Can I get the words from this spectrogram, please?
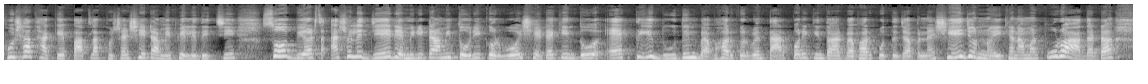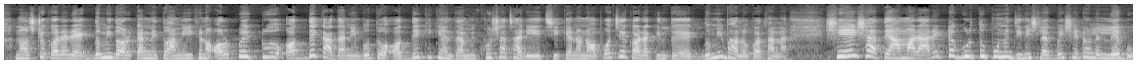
খোসা থাকে, পাতলা খোসা, সেটা আমি ফেলে দিচ্ছি। সো বিয়ার্স আসলে যে রেমেডিটা আমি তৈরি করব, সেটা কিন্তু এক থেকে দুদিন ব্যবহার করবেন, তারপরে কিন্তু আর ব্যবহার করতে যাবেন না। সেই জন্য এখানে আমার পুরো আদাটা নষ্ট করার একদমই দরকার নেই। তো আমি এখানে অল্প একটু অর্ধেক আদা নেব, তো অর্ধেকই কিন্তু আমি খোসা ছাড়িয়েছি, কেননা অপচয় করা কিন্তু একদমই ভালো কথা না। সেই সাথে আমার আরেকটা গুরুত্বপূর্ণ জিনিস লাগবে, সেটা হলো লেবু।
